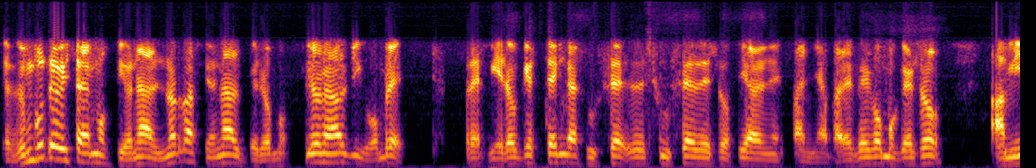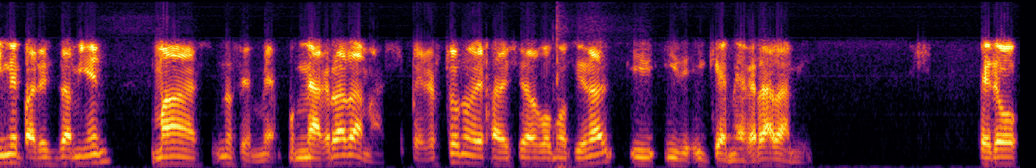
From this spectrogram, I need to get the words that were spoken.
Desde un punto de vista emocional, no racional, pero emocional, digo, hombre, prefiero que tenga su sede, su sede social en España. Parece como que eso a mí me parece también más, no sé, me, agrada más. Pero esto no deja de ser algo emocional y, que me agrada a mí. Pero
